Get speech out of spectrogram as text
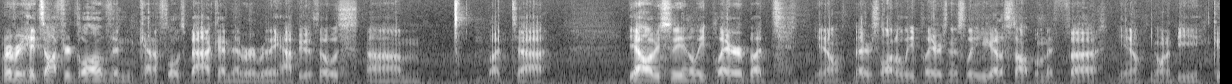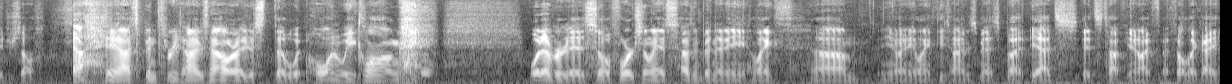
whenever it hits off your glove and kind of floats back, I'm never really happy with those. Um, but uh, yeah, obviously an elite player, but you know, there's a lot of elite players in this league. You got to stop them if uh, you know you want to be good yourself. Yeah, yeah, it's been three times now, where I just uh, one week long, whatever it is. So fortunately, it hasn't been any length. Um, you know any lengthy times missed. But yeah, it's it's tough. You know, I, I felt like I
